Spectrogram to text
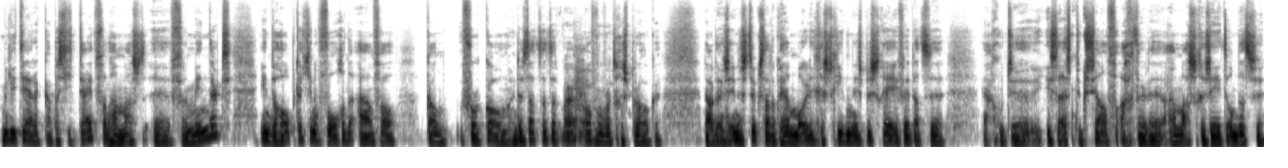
militaire capaciteit van Hamas uh, vermindert. in de hoop dat je een volgende aanval kan voorkomen. Dus dat, dat, dat waarover wordt gesproken. Nou, dus in het stuk staat ook heel mooi de geschiedenis beschreven. Dat ze, ja goed, uh, Israël is natuurlijk zelf achter de Hamas gezeten... omdat ze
